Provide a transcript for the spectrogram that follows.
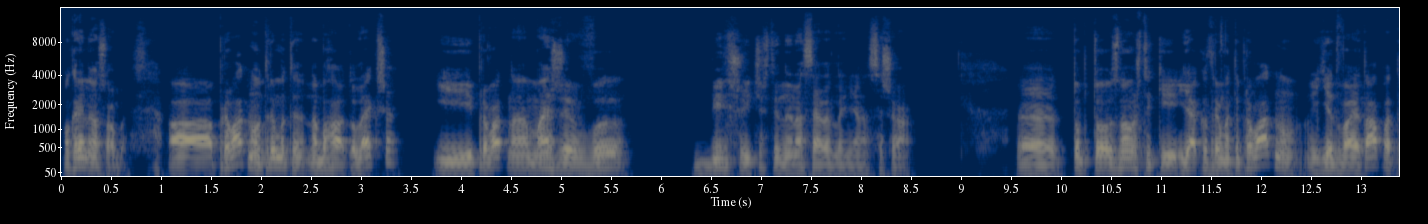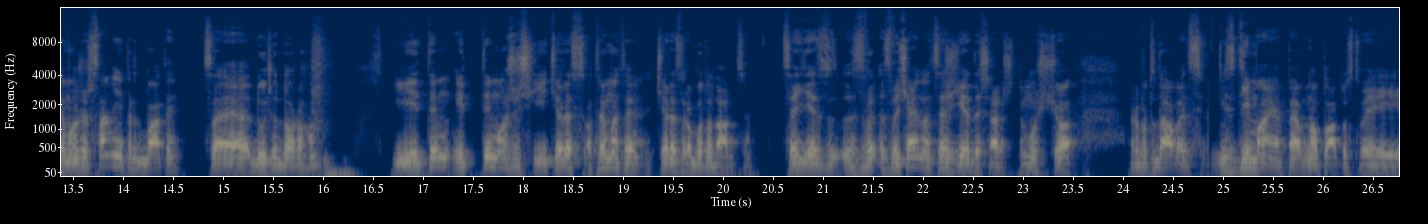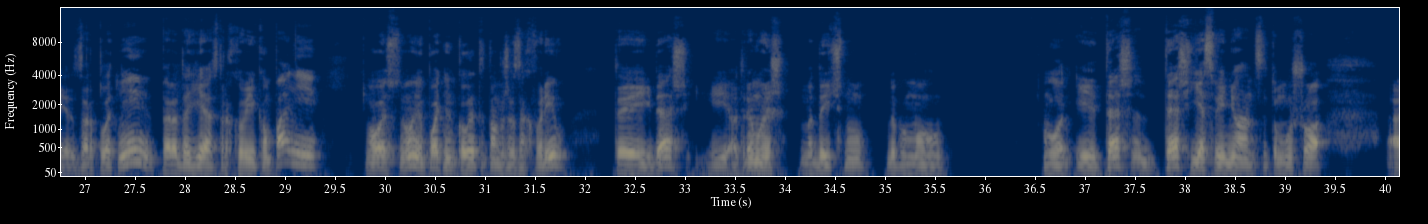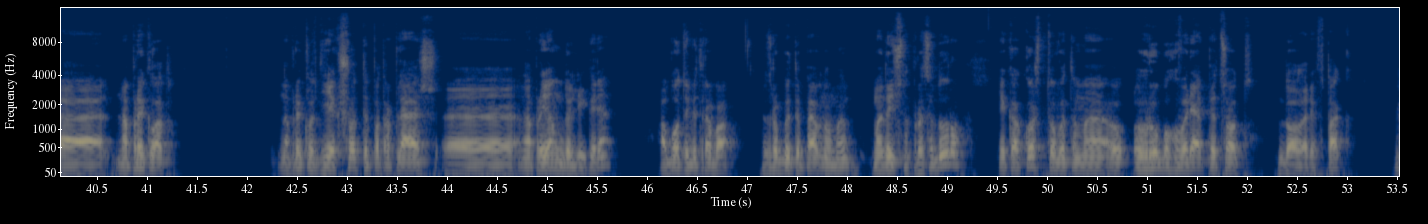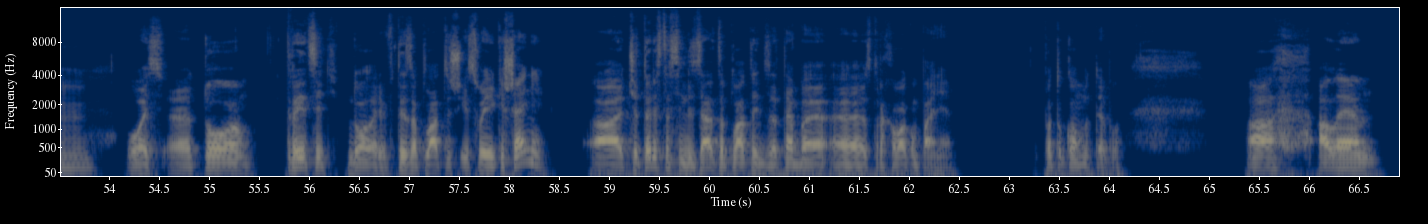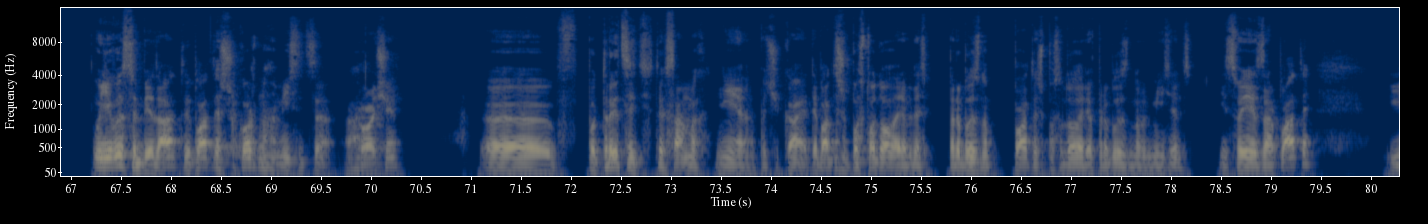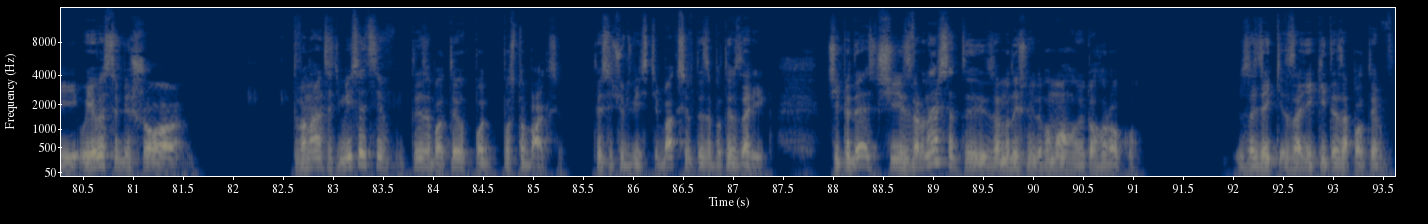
Окремі особи. А приватну отримати набагато легше, і приватна майже в більшої частини населення США. Е, тобто, знову ж таки, як отримати приватну, є два етапи. Ти можеш сам її придбати, це дуже дорого. І ти, і ти можеш її через, отримати через роботодавця. Це є звичайно, це ж є дешевше, тому що роботодавець здіймає певну оплату з твоєї зарплатні, передає страховій компанії. Ось, ну і потім, коли ти там вже захворів, ти йдеш і отримуєш медичну допомогу. От. І теж, теж є свої нюанси, тому що, е, наприклад, наприклад, якщо ти потрапляєш е, на прийом до лікаря, або тобі треба зробити певну медичну процедуру, яка коштуватиме, е, грубо говоря, 500 доларів, так? Угу. Ось, е, то 30 доларів ти заплатиш із своєї кишені, а 470 заплатить за тебе е, страхова компанія. По такому типу. А, але уяви собі, да, ти платиш кожного місяця гроші. Е, по 30 тих самих. Ні, почекай. Ти платиш по 100 доларів, десь приблизно платиш по 100 доларів приблизно в місяць із своєї зарплати. І уяви собі, що 12 місяців ти заплатив по, по 100 баксів. 1200 баксів ти заплатив за рік. Чи піде, чи звернешся ти за медичною допомогою того року? За за які ти заплатив?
